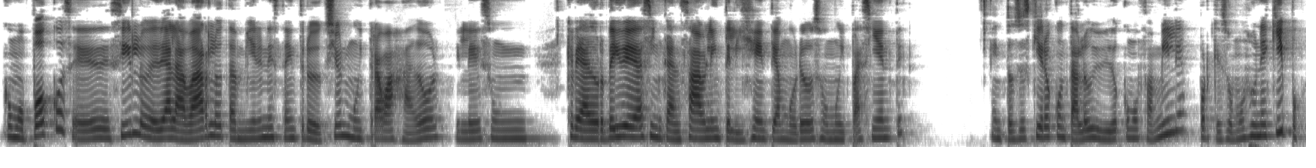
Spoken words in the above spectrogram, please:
como poco, se debe decirlo, debe alabarlo también en esta introducción, muy trabajador. Él es un creador de ideas incansable, inteligente, amoroso, muy paciente. Entonces quiero contar lo vivido como familia porque somos un equipo.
